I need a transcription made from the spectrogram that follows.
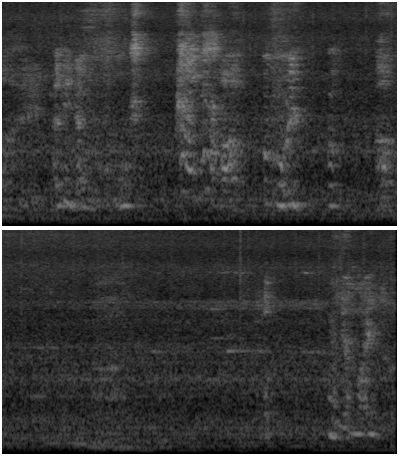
เอ้ยอันนี้นางหนู ใครน่ะอะอุ้ยอะมีอะไรเหรอ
